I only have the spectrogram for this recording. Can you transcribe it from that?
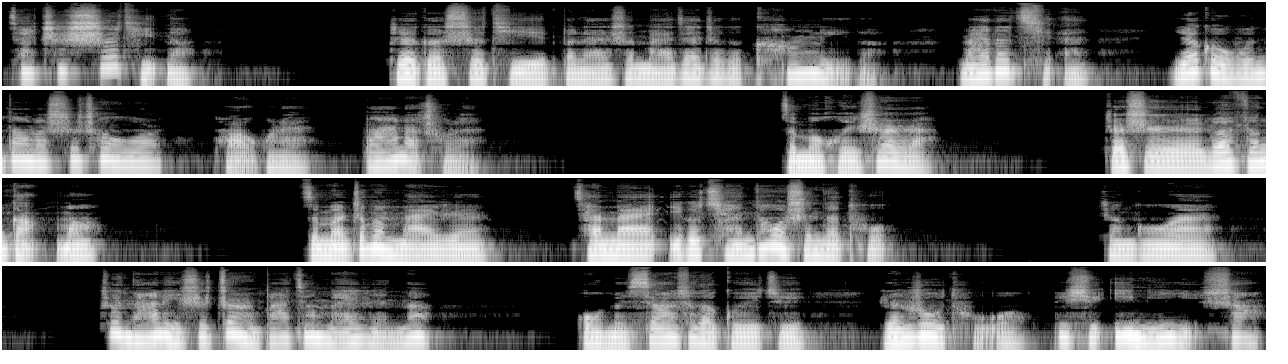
在吃尸体呢。这个尸体本来是埋在这个坑里的，埋的浅，野狗闻到了尸臭味，跑过来扒了出来。怎么回事啊？这是乱坟岗吗？怎么这么埋人？才埋一个拳头深的土。张公安，这哪里是正儿八经埋人呢？我们乡下的规矩，人入土必须一米以上。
